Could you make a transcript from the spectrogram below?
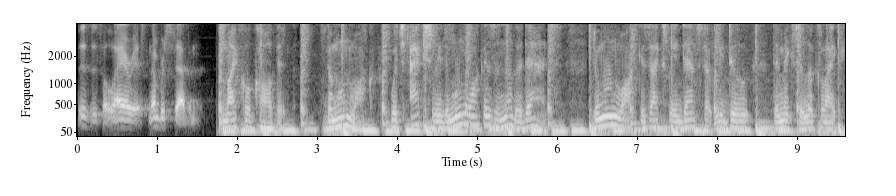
This is hilarious. Number seven. Michael called it the moonwalk, which actually, the moonwalk is another dance. The moonwalk is actually a dance that we do that makes it look like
